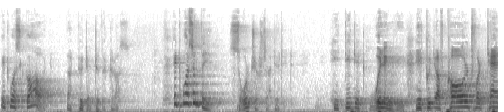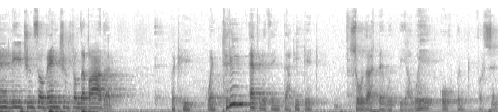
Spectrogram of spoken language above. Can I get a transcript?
It was God that put him to the cross. It wasn't the soldiers that did it. He did it willingly. He could have called for ten legions of angels from the Father. But he went through everything that he did so that there would be a way opened for sinners.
